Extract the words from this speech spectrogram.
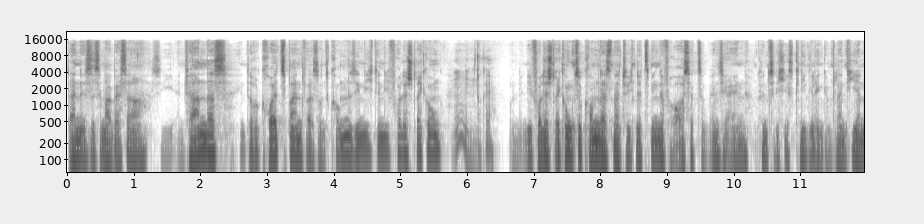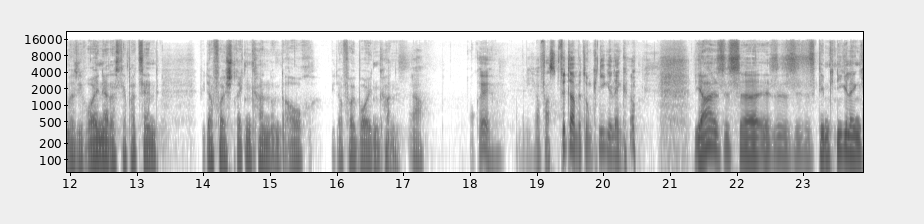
dann ist es immer besser, Sie entfernen das hintere Kreuzband, weil sonst kommen Sie nicht in die volle Streckung. Mhm. Okay. Und in die volle Streckung zu kommen, das ist natürlich eine zwingende Voraussetzung, wenn Sie ein künstliches Kniegelenk implantieren, weil Sie wollen ja, dass der Patient wieder voll strecken kann und auch wieder voll beugen kann. Ja. Okay. Da bin ich ja fast fitter mit so einem Kniegelenk. Ja, es ist, äh, es ist, es ist dem Kniegelenk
